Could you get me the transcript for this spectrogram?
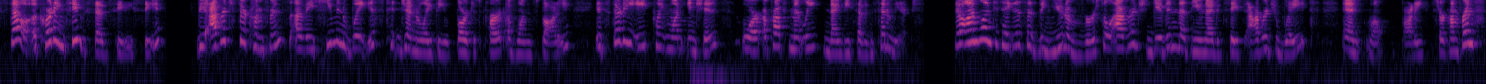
So, according to said CDC, the average circumference of a human waist, generally the largest part of one's body, is 38.1 inches, or approximately 97 centimeters. Now, I'm going to take this as the universal average, given that the United States average weight and, well, body circumference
